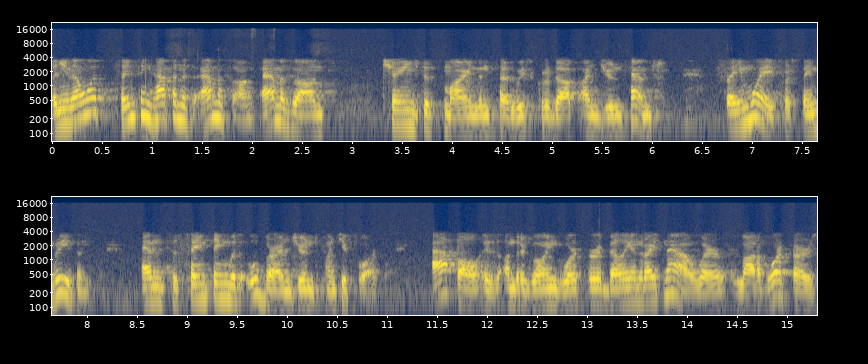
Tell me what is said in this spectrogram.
And you know what? Same thing happened at Amazon. Amazon changed its mind and said we screwed up on June 10th. Same way, for same reason. And the same thing with Uber on June 24th. Apple is undergoing worker rebellion right now, where a lot of workers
